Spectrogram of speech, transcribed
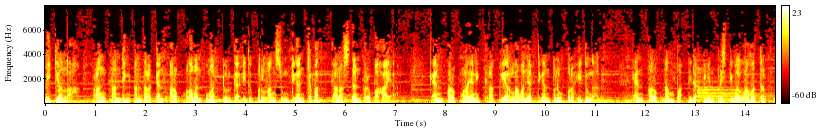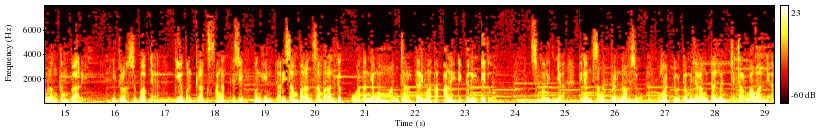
demikianlah perang tanding antara Ken Arok melawan umat Durga itu berlangsung dengan cepat, ganas, dan berbahaya. Ken Arok melayani gerak liar lawannya dengan penuh perhitungan. Ken Arok nampak tidak ingin peristiwa lama terulang kembali. Itulah sebabnya dia bergerak sangat gesit menghindari sambaran-sambaran kekuatan yang memancar dari mata aneh di kening itu. Sebaliknya, dengan sangat bernafsu, umat Durga menyerang dan mencecar lawannya.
